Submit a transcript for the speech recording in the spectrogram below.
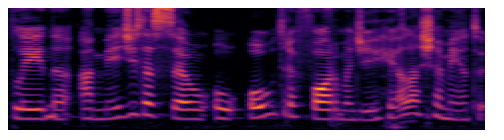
plena, a meditação ou outra forma de relaxamento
